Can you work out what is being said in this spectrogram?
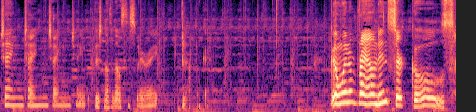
Chang, chang, chang, chang. There's nothing else this way, right? No, okay. Going around in circles.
